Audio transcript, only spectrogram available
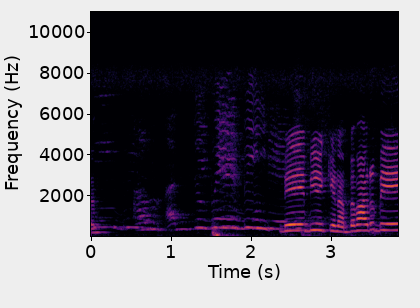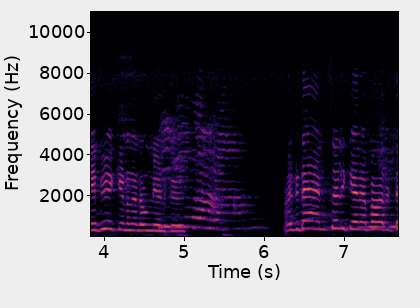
വെക്കണം. ബേബി വെക്കണം. അപ്പൊ പാറു ബേബി വെക്കണം നല്ല ഉണ്ണികൾക്ക് അവർക്ക് ഡാൻസ് കളിക്കാനാ പാറുട്ട?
